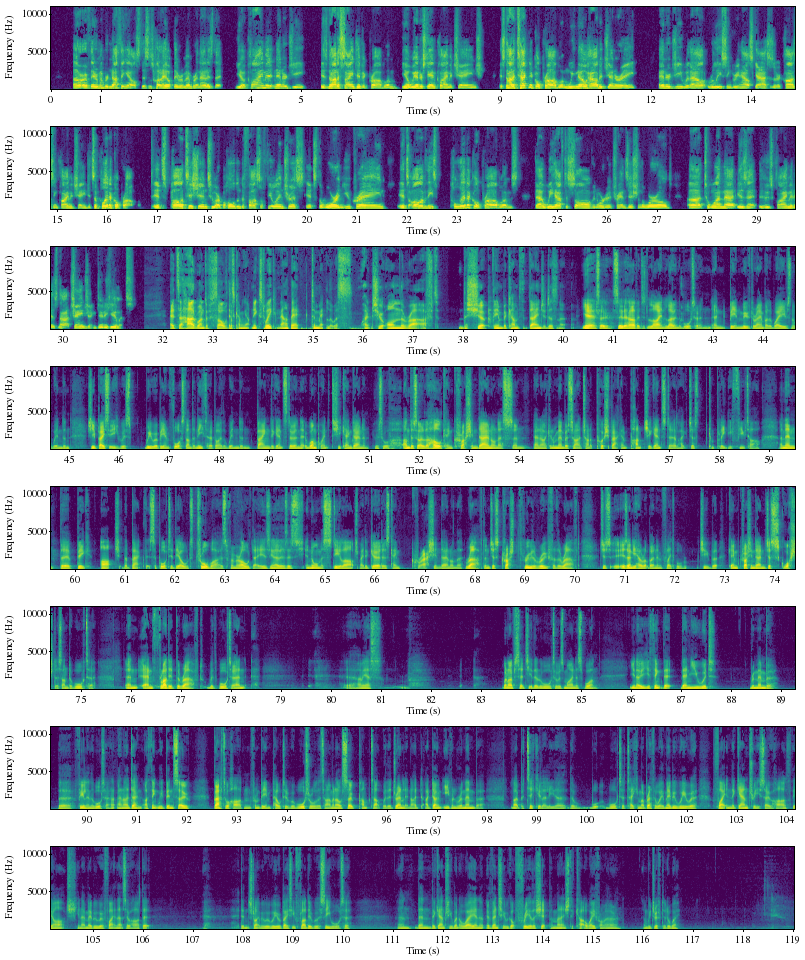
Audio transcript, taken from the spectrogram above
uh, or if they remember nothing else, this is what I hope they remember, and that is that you know climate and energy is not a scientific problem. You know, we understand climate change. It's not a technical problem. We know how to generate energy without releasing greenhouse gases that are causing climate change. It's a political problem. It's politicians who are beholden to fossil fuel interests. It's the war in Ukraine. It's all of these political problems that we have to solve in order to transition the world uh, to one that isn't, whose climate is not changing due to humans. It's a hard one to solve. It's coming up next week. Now back to Matt Lewis. Once you're on the raft, the ship then becomes the danger, doesn't it? Yeah, so Sudur Havid is lying low in the water and, and being moved around by the waves and the wind, and she basically was. We were being forced underneath her by the wind and banged against her. And at one point, she came down, and the sort of underside of the hull came crushing down on us. And, and I can remember trying, trying to push back and punch against her, like just completely futile. And then the big arch at the back that supported the old trawl wires from her old days. You know, there's this enormous steel arch made of girders came crashing down on the raft and just crushed through the roof of the raft. Just is only held up by an inflatable tube, but came crushing down and just squashed us underwater, and and flooded the raft with water. And uh, I mean, yes, when I've said to you that the water was minus one, you know, you think that then you would remember the feeling of the water, and I don't. I think we've been so battle hardened from being pelted with water all the time, and I was so pumped up with adrenaline. I, I don't even remember, like particularly the the w- water taking my breath away. Maybe we were fighting the gantry so hard, the arch. You know, maybe we were fighting that so hard that it didn't strike me. We were basically flooded with seawater, and then the gantry went away, and eventually we got free of the ship and managed to cut away from her, and, and we drifted away.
